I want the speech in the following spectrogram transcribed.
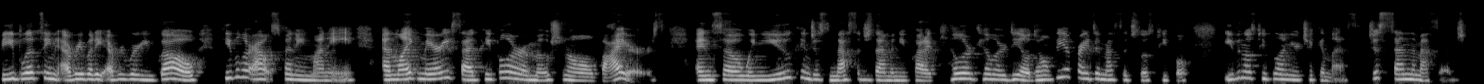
be blitzing everybody everywhere you go. People are out spending money. And like Mary said, people are emotional buyers. And so when you can just message them and you've got a killer, killer deal, don't be afraid to message those people, even those people on your chicken list. Just send the message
